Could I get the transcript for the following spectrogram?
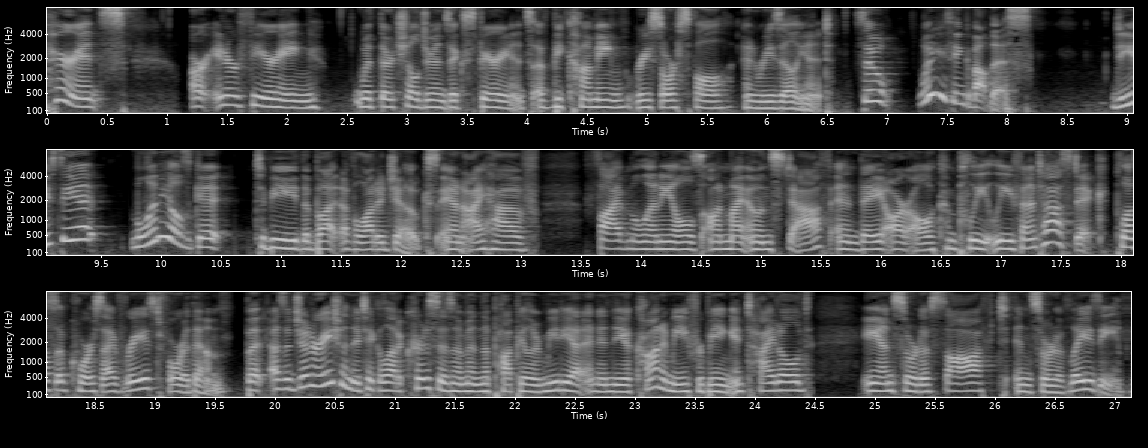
parents are interfering with their children's experience of becoming resourceful and resilient. So, what do you think about this? Do you see it? Millennials get to be the butt of a lot of jokes, and I have five millennials on my own staff, and they are all completely fantastic. Plus, of course, I've raised for them. But as a generation, they take a lot of criticism in the popular media and in the economy for being entitled and sort of soft and sort of lazy.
